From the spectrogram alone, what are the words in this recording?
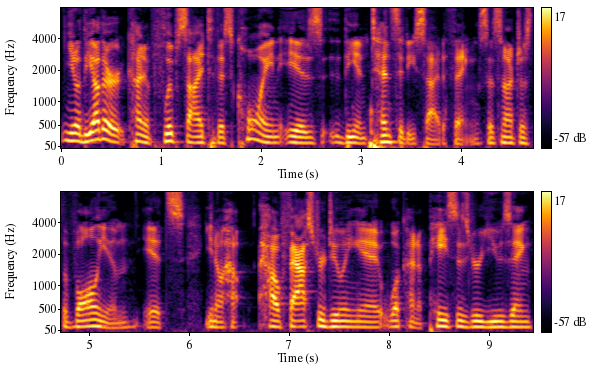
you know, the other kind of flip side to this coin is the intensity side of things. It's not just the volume; it's you know how how fast you're doing it, what kind of paces you're using.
